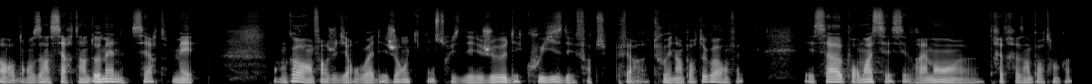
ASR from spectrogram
Alors, dans un certain domaine, certes, mais encore, enfin, je veux dire, on voit des gens qui construisent des jeux, des quiz, des, enfin, tu peux faire tout et n'importe quoi, en fait. Et ça, pour moi, c'est vraiment euh, très, très important, quoi.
